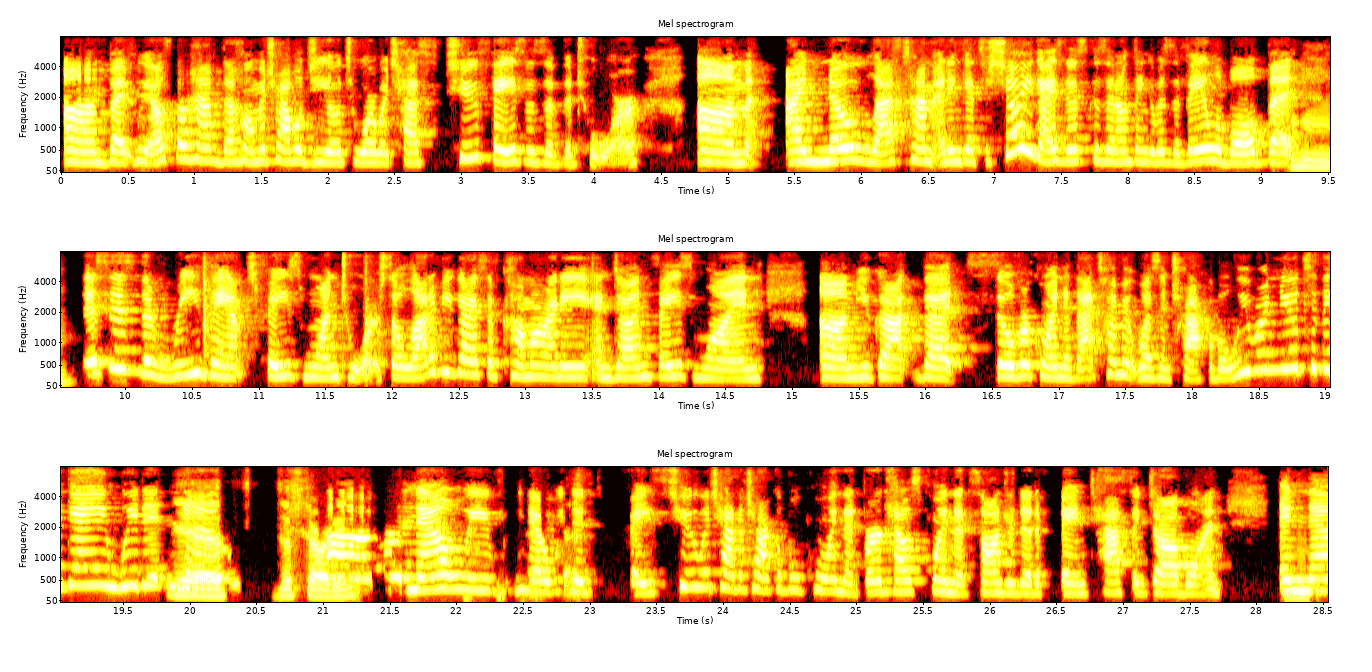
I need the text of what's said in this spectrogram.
Um, but we also have the Home and Travel Geo Tour, which has two phases of the tour. Um, I know last time I didn't get to show you guys this because I don't think it was available, but Mhm. this is the revamped phase one tour. So a lot of you guys have come already and done phase one. Um, you got that silver coin. At that time, it wasn't trackable. We were new to the game. We didn't Yeah, know. just starting. Uh, but now we've, you know, we did phase two, which had a trackable coin, that birdhouse coin that Sandra did a fantastic job on. And Mhm. now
